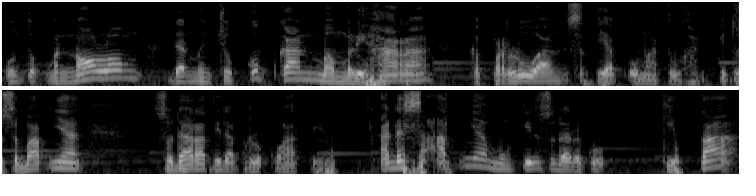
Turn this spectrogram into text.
untuk menolong dan mencukupkan memelihara keperluan setiap umat Tuhan. Itu sebabnya saudara tidak perlu khawatir. Ada saatnya mungkin saudaraku kita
